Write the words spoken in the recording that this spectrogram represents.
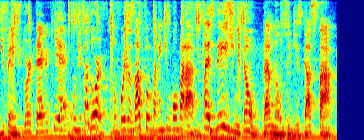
diferente do Ortega, que é um ditador. São coisas absolutamente incomparáveis. Mas desde então, para não se desgastar,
